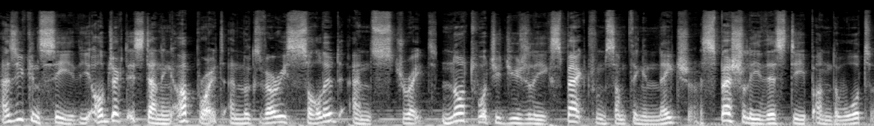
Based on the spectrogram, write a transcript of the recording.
As you can see, the object is standing upright and looks very solid and straight. Not what you'd usually expect from something in nature, especially this deep underwater.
